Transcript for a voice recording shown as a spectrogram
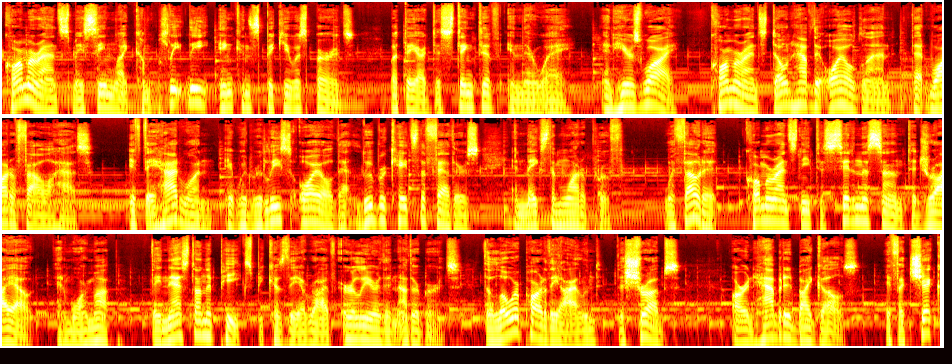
Cormorants may seem like completely inconspicuous birds, but they are distinctive in their way. And here's why cormorants don't have the oil gland that waterfowl has. If they had one, it would release oil that lubricates the feathers and makes them waterproof. Without it, cormorants need to sit in the sun to dry out and warm up. They nest on the peaks because they arrive earlier than other birds. The lower part of the island, the shrubs, are inhabited by gulls. If a chick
